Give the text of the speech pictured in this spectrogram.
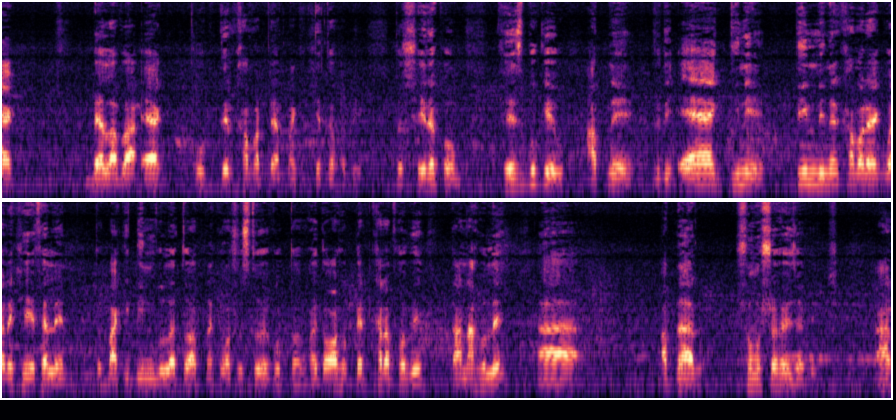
এক বেলা বা এক উক্তের খাবারটা আপনাকে খেতে হবে। তো সেই রকম ফেসবুকেও আপনি যদি এক দিনে তিন দিনের খাবার একবারে খেয়ে ফেলেন, তো বাকি দিনগুলো তো আপনাকে অসুস্থ হয়ে করতে হবে। হয়তো পেট খারাপ হবে, তা না হলে আপনার সমস্যা হয়ে যাবে। আর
